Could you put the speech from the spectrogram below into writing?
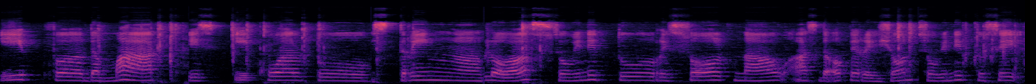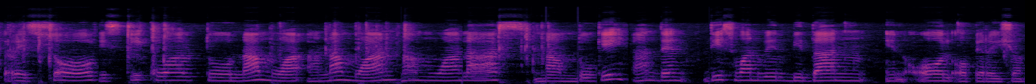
if uh, the math is equal to string uh, loss so we need to resolve now as the operation. So we need to say resolve is equal to num1 uh, num1 num1 plus num2 okay? And then this one will be done in all operation.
